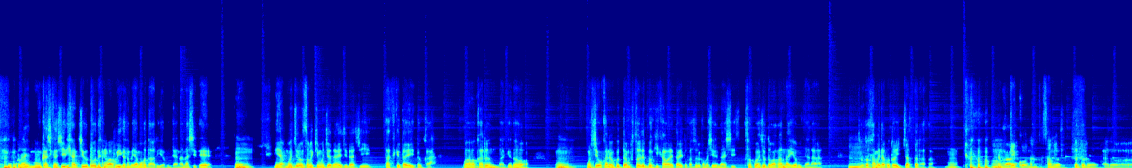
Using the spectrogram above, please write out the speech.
うん、昔からシリア中東でもアフリカでも山ほどあるよみたいな話で、うん、うん、いやもちろんその気持ちは大事だし助けたいとかは分かるんだけど、うん、うんもしお金送ったらそれで武器買われたりとかするかもしれないしそこはちょっと分かんないよみたいな、うん、ちょっと冷めたことを言っちゃったらさ、うん、なんか結構なんか冷めてちょっとねあの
